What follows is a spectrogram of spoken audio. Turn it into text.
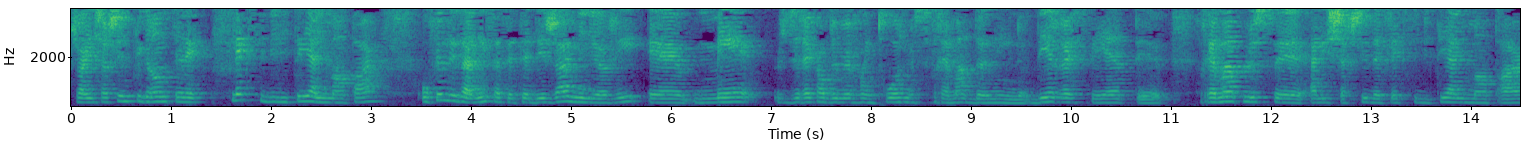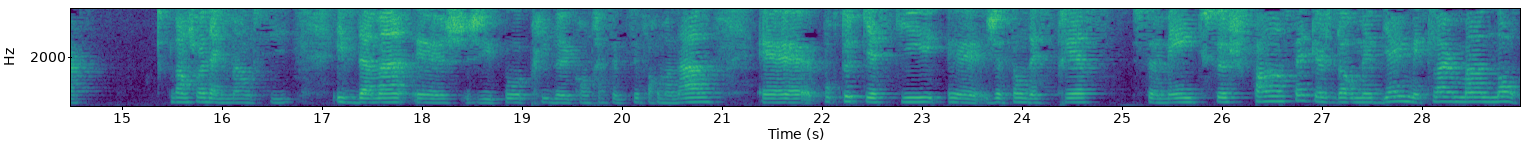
je vais aller chercher une plus grande flexibilité alimentaire. Au fil des années, ça s'était déjà amélioré, euh, mais je dirais qu'en 2023, je me suis vraiment donné des recettes, euh, vraiment plus euh, aller chercher de flexibilité alimentaire dans le choix d'aliments aussi. Évidemment, j'ai pas pris de contraceptif hormonal. pour tout ce qui est gestion de stress, sommeil, tout ça. Je pensais que je dormais bien, mais clairement non.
